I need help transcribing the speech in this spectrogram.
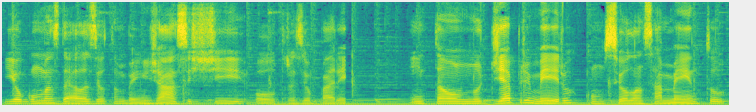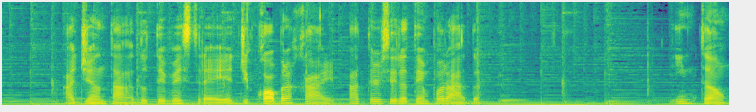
e algumas delas eu também já assisti, outras eu parei. Então, no dia 1 com seu lançamento adiantado, teve a estreia de Cobra Kai, a terceira temporada. Então,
